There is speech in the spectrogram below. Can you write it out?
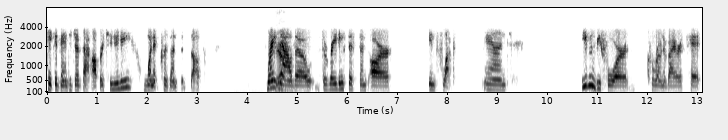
take advantage of that opportunity when it presents itself. Right yeah. now, though, the rating systems are in flux, and even before coronavirus hit,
